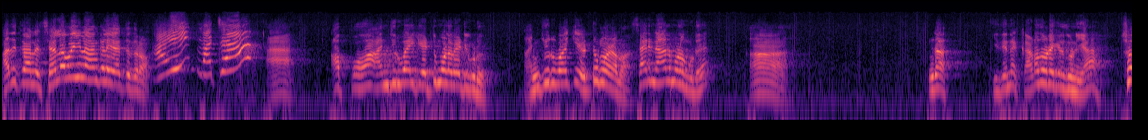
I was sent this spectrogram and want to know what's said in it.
அதுக்கான செலவையும் நாங்களே ஏத்துக்கிறோம். ஐ மச்சான் ஆ, அப்போ அஞ்சு ரூபாய்க்கு எட்டு முளை வெட்டி கொடு. அஞ்சு ரூபாய்க்கு எட்டு முழமா? சரி நாலு முளம் கொடு. ஆ. இந்தா. இது என்ன கடை துடைக்கிற துணியா? சோ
